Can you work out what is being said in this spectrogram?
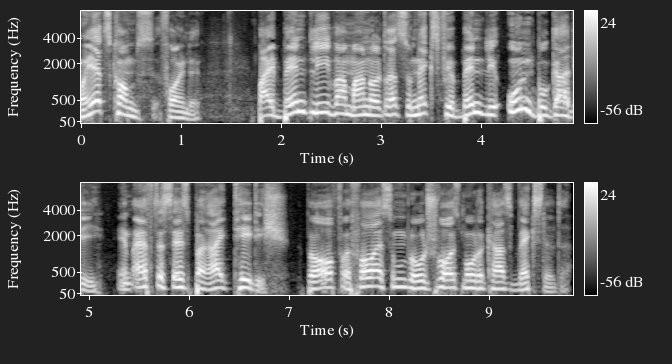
und jetzt kommt's, Freunde. Bei Bentley war Manuel Draht zunächst für Bentley und Bugatti im After Sales Bereich tätig, bevor er zum Rolls-Royce Motorcars wechselte.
